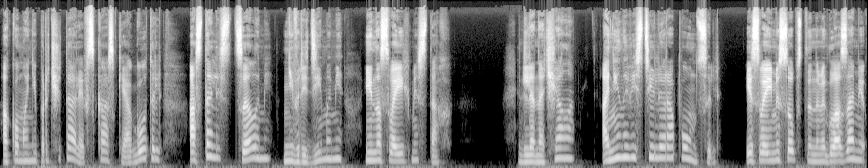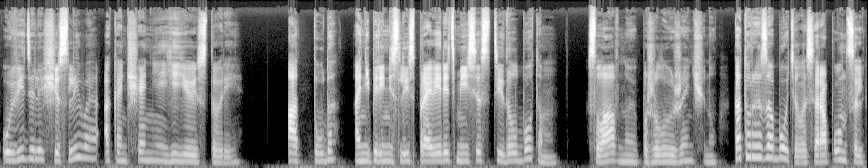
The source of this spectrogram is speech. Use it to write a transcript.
о ком они прочитали в сказке о Готель, остались целыми, невредимыми и на своих местах. Для начала они навестили Рапунцель, и своими собственными глазами увидели счастливое окончание ее истории. Оттуда они перенеслись проверить миссис Тидлботом, славную пожилую женщину, которая заботилась о Рапунцель,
